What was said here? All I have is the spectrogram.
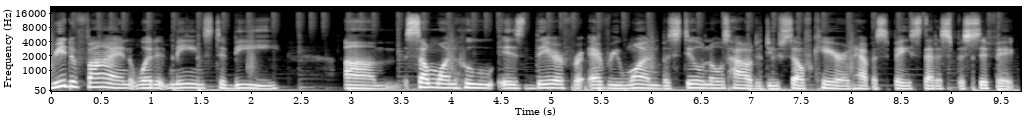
Redefine what it means to be um, someone who is there for everyone, but still knows how to do self care and have a space that is specific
